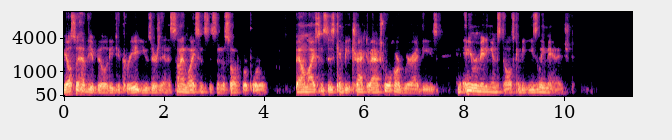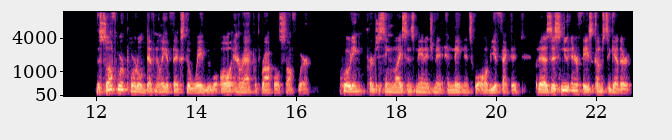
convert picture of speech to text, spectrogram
we also have the ability to create users and assign licenses in the software portal. Bound licenses can be tracked to actual hardware IDs, and any remaining installs can be easily managed. The software portal definitely affects the way we will all interact with Rockwell software. Quoting, purchasing, license management, and maintenance will all be affected. But as this new interface comes together,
